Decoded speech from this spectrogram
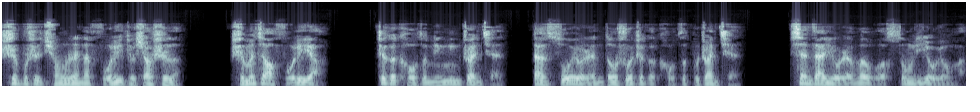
是不是穷人的福利就消失了？什么叫福利啊？这个口子明明赚钱，但所有人都说这个口子不赚钱。现在有人问我送礼有用吗？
